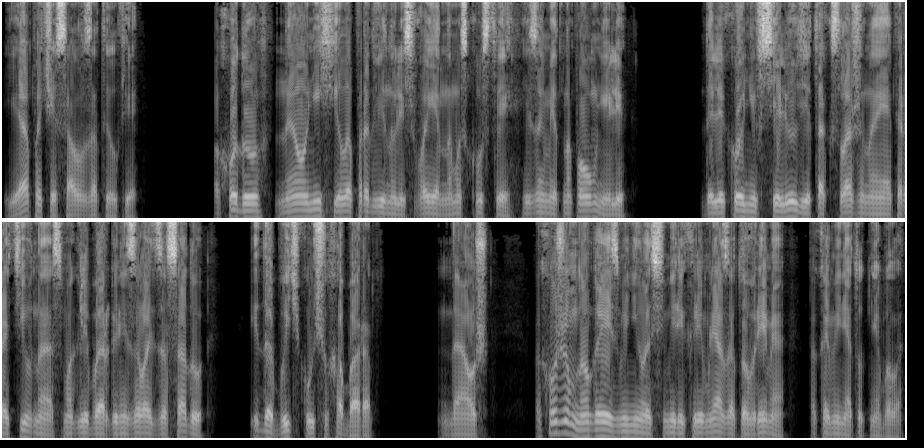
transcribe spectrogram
Я почесал в затылке. Походу, Нео нехило продвинулись в военном искусстве и заметно поумнели. Далеко не все люди так слаженно и оперативно смогли бы организовать засаду и добыть кучу хабара. Да уж, похоже, многое изменилось в мире Кремля за то время, пока меня тут не было.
